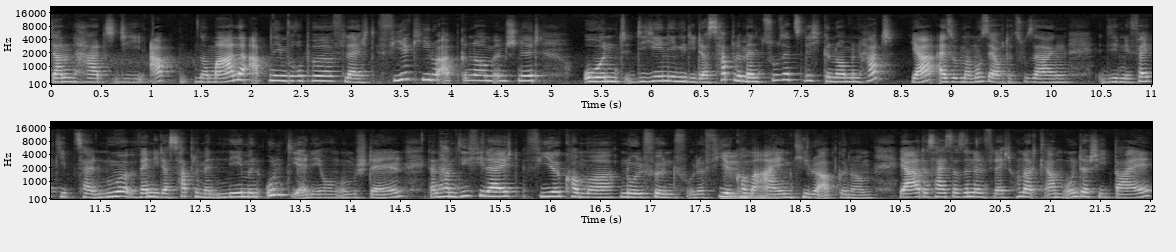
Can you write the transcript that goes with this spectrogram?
dann hat die ab, normale Abnehmgruppe vielleicht 4 Kilo abgenommen im Schnitt und diejenige, die das Supplement zusätzlich genommen hat, ja, also man muss ja auch dazu sagen, den Effekt gibt es halt nur, wenn die das Supplement nehmen und die Ernährung umstellen, dann haben die vielleicht 4,05 oder 4,1 Kilo abgenommen. Ja, das heißt, da sind dann vielleicht 100 Gramm Unterschied bei.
